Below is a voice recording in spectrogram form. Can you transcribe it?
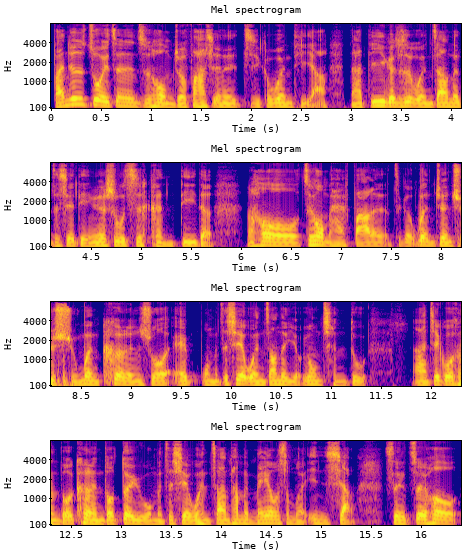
反正就是做一阵子之后，我们就发现了几个问题啊。那第一个就是文章的这些点阅数是很低的。然后最后我们还发了这个问卷去询问客人说：“诶，我们这些文章的有用程度啊？”结果很多客人都对于我们这些文章他们没有什么印象。所以最后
